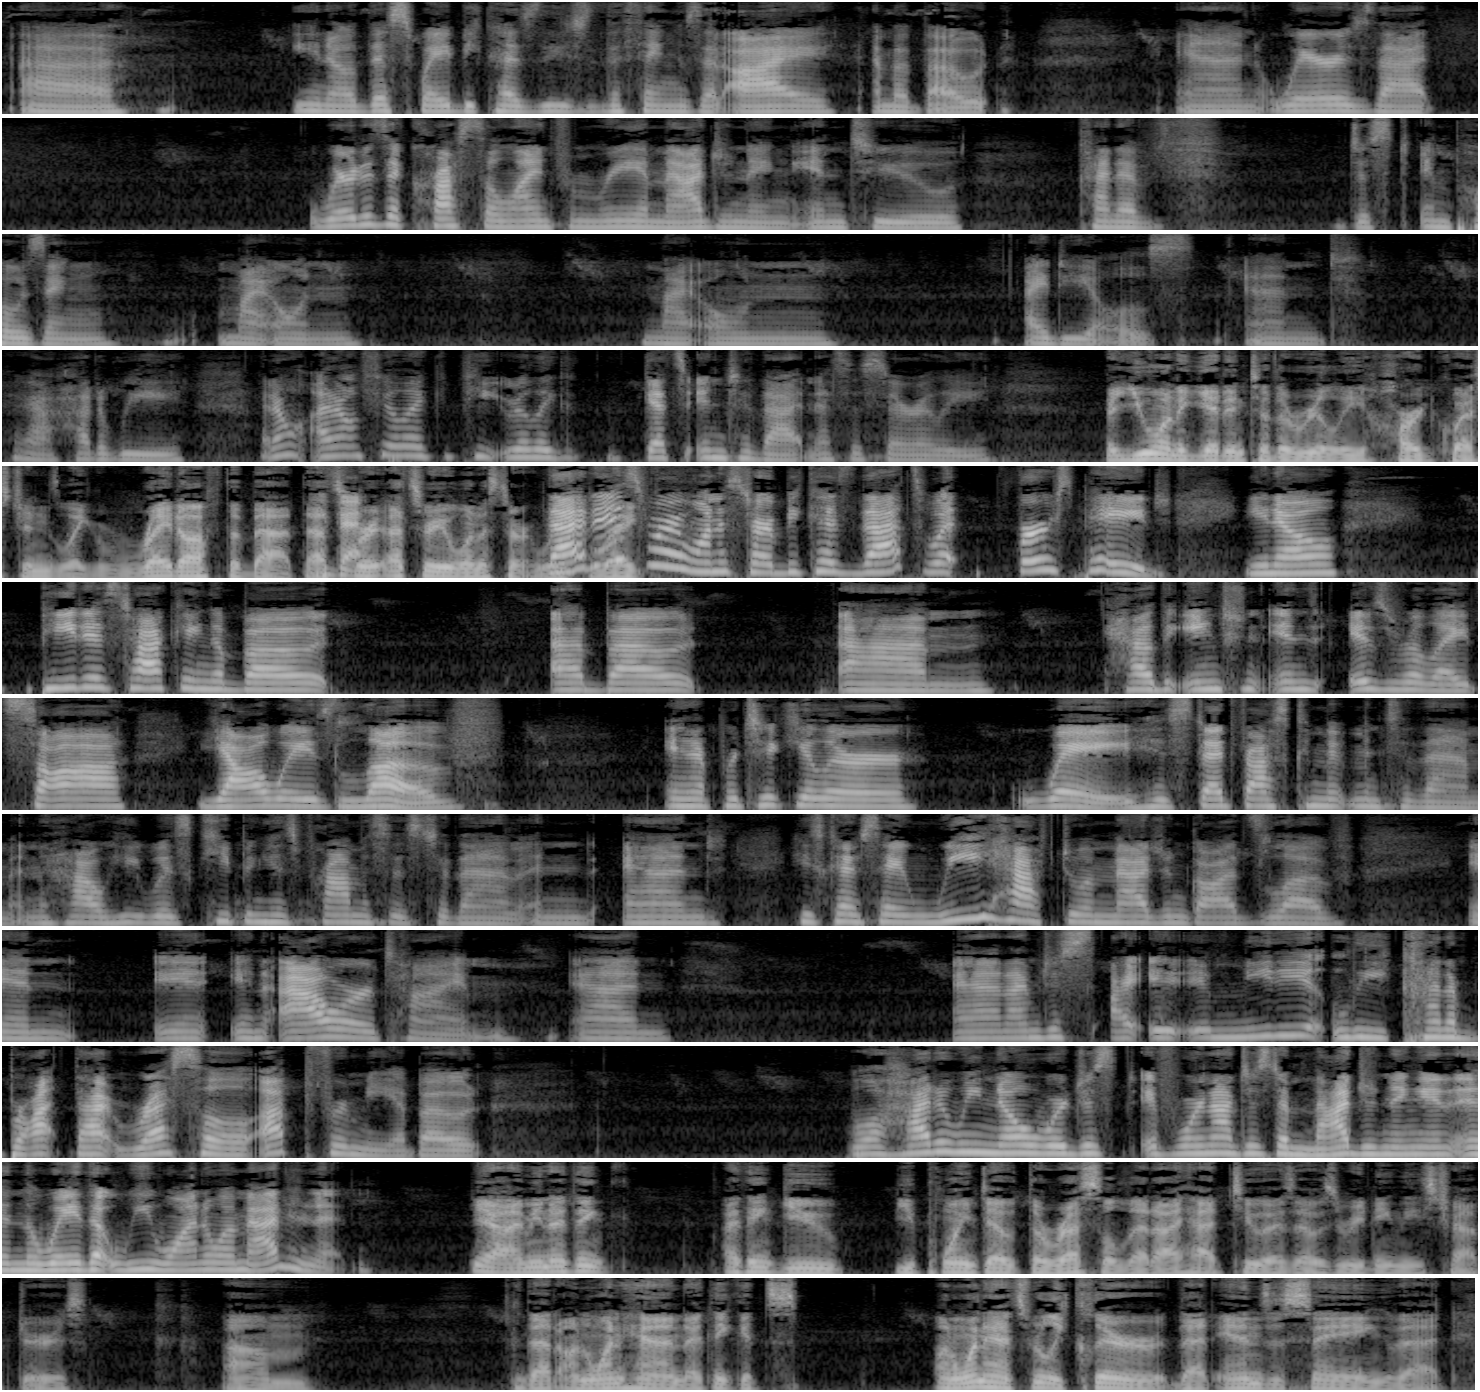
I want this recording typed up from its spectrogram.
uh, you know, this way because these are the things that I am about. And where is that? Where does it cross the line from reimagining into kind of just imposing my own my own ideals and yeah how do we i don't i don't feel like pete really gets into that necessarily. But you want to get into the really hard questions like right off the bat. That's where that's where you want to start with That is like, where i want to start because that's what first page you know pete is talking about about um how the ancient Israelites saw Yahweh's love in a particular way, his steadfast commitment to them, and how he was keeping his promises to them, and and he's kind of saying we have to imagine God's love in in in our time, and and I'm just I immediately kind of brought that wrestle up for me about well, how do we know we're just if we're not just imagining it in the way that we want to imagine it? Yeah, I mean, I think I think you you point out the wrestle that I had too as I was reading these chapters. Um, that on one hand, I think it's on one hand it's really clear that Enns is saying that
